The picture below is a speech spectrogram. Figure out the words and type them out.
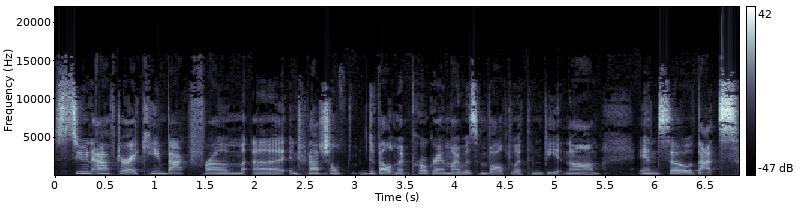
soon after I came back from an international development program I was involved with in Vietnam. And so that's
